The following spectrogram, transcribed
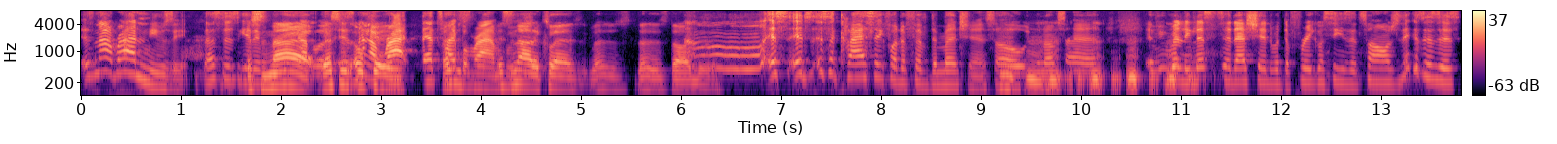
It's not riding music. Let's just get It's it. not. That's it's just- not okay. that Let's type just- of rap. It's music. not a classic. Let's just let's just start there. Uh, it's it's it's a classic for the fifth dimension. So mm, you know what I'm mm, mm, saying. If you really listen to that shit with the frequencies and tones, niggas is this,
